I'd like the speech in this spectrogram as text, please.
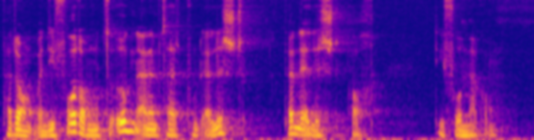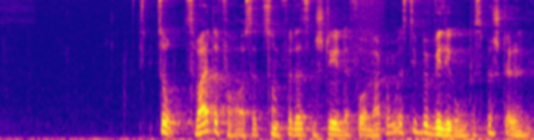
pardon, wenn die Forderung zu irgendeinem Zeitpunkt erlischt, dann erlischt auch die Vormerkung. So, zweite Voraussetzung für das Entstehen der Vormerkung ist die Bewilligung des Bestellenden.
